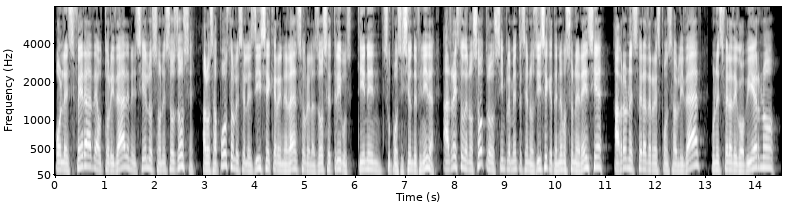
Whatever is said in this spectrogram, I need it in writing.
o la esfera de autoridad en el cielo son esos doce. A los apóstoles se les dice que reinarán sobre las doce tribus. Tienen su posición definida. Al resto de nosotros simplemente se nos dice que tenemos una herencia. Habrá una esfera de responsabilidad, una esfera de gobierno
